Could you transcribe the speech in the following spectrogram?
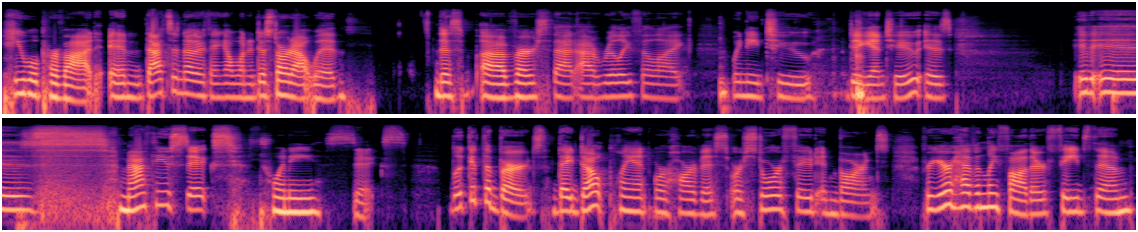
He will provide. And that's another thing I wanted to start out with this uh, verse that I really feel like we need to dig into is it is Matthew 6 26. Look at the birds. They don't plant or harvest or store food in barns, for your heavenly Father feeds them.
